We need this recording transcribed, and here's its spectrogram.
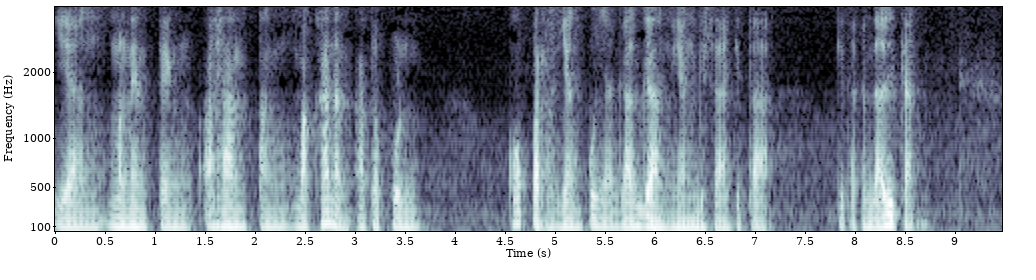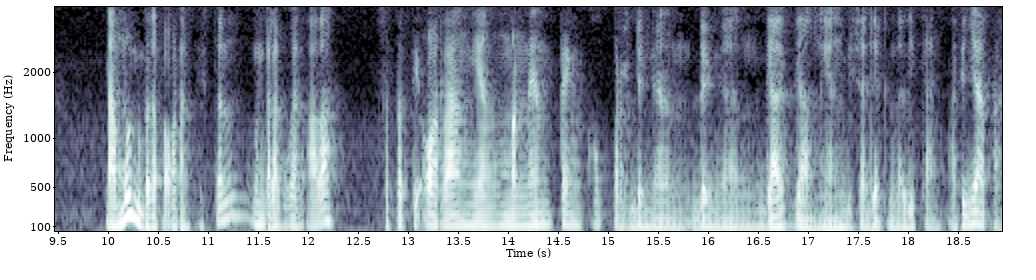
yang menenteng rantang makanan ataupun koper yang punya gagang yang bisa kita kita kendalikan. Namun beberapa orang Kristen memperlakukan Allah seperti orang yang menenteng koper dengan dengan gagang yang bisa dia kendalikan. Artinya apa?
